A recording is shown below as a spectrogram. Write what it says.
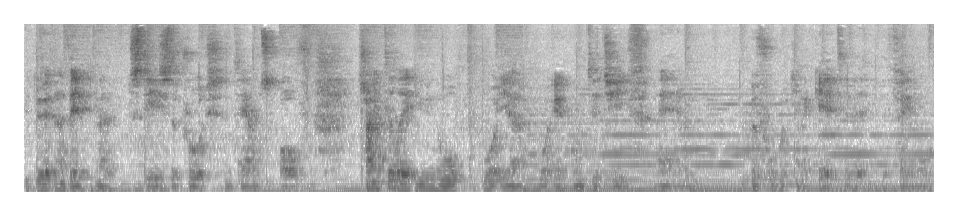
we do it in a very kind of staged approach in terms of trying to let you know what you're, what you're going to achieve um, before we kind of get to the, the final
